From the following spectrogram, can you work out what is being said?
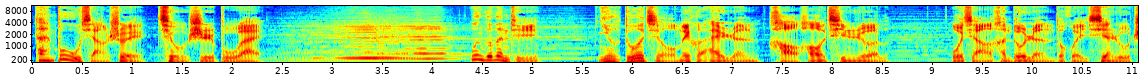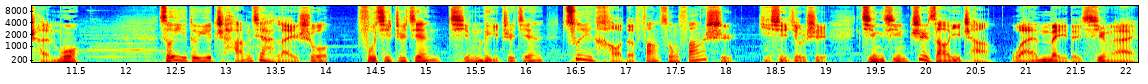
但不想睡就是不爱。问个问题：你有多久没和爱人好好亲热了？我想很多人都会陷入沉默。所以，对于长假来说，夫妻之间、情侣之间最好的放松方式。也许就是精心制造一场完美的性爱。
